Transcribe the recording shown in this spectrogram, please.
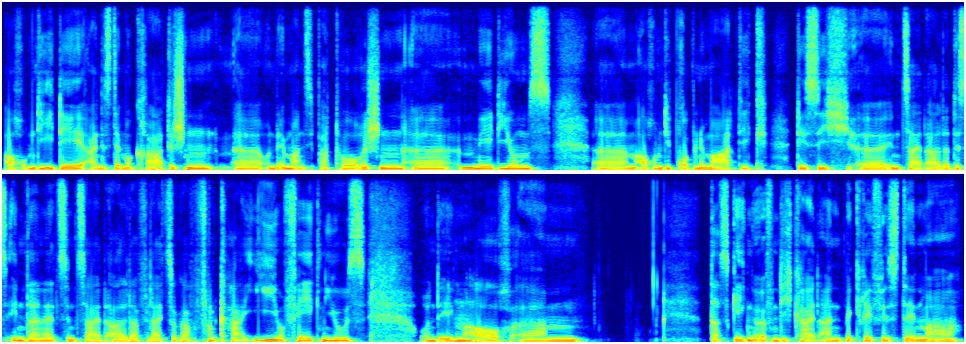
auch um die Idee eines demokratischen äh, und emanzipatorischen äh, Mediums, ähm, auch um die Problematik, die sich äh, im Zeitalter des Internets, im Zeitalter vielleicht sogar von KI und Fake News und eben mhm. auch, ähm, dass Gegenöffentlichkeit ein Begriff ist, den man,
